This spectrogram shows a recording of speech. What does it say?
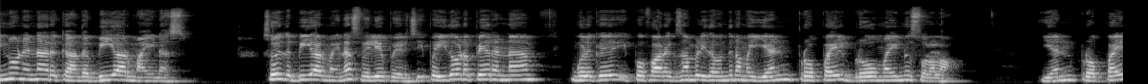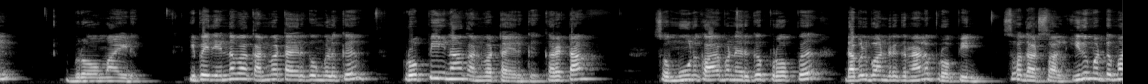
இன்னொன்று என்ன இருக்குது அந்த பிஆர் மைனஸ் ஸோ இந்த பிஆர் மைனஸ் வெளியே போயிருச்சு. இப்போ இதோட பேர் என்ன? உங்களுக்கு இப்போ ஃபார் எக்ஸாம்பிள் இதை வந்து நம்ம என் ப்ரொபைல் புரோமைடுன்னு சொல்லலாம். என் ப்ரொபைல் புரோமைடு இப்போ இது என்னவா கன்வெர்ட் ஆயிருக்கு உங்களுக்கு? ப்ரொப்பீனாக கன்வெர்ட் ஆயிருக்கு கரெக்டாக ஸோ மூணு கார்பன் இருக்குது ப்ரோப்பு டபுள் பாண்ட் இருக்கிறனால ப்ரோப்பீன் ஸோ தட்ஸ் ஆல் இது மட்டுமா?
